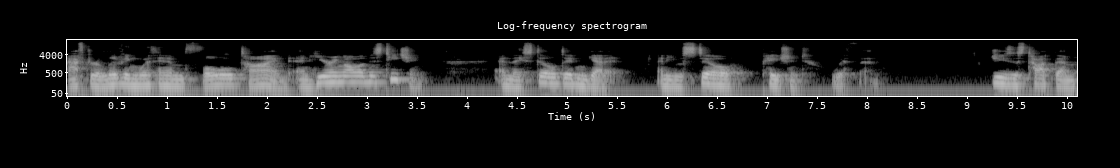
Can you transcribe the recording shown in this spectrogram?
after living with him full time and hearing all of his teaching. And they still didn't get it. And he was still patient with them. Jesus taught them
